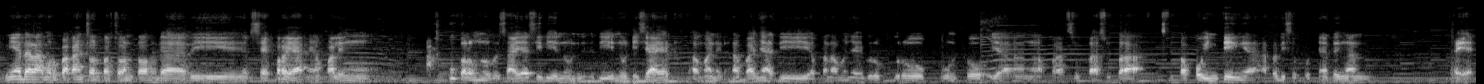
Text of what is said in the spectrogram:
Ini adalah merupakan contoh-contoh dari receiver ya yang paling aku kalau menurut saya sih di, Indo- di Indonesia ya terutama ini karena banyak di apa namanya grup-grup untuk yang apa suka-suka suka pointing ya atau disebutnya dengan tra-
